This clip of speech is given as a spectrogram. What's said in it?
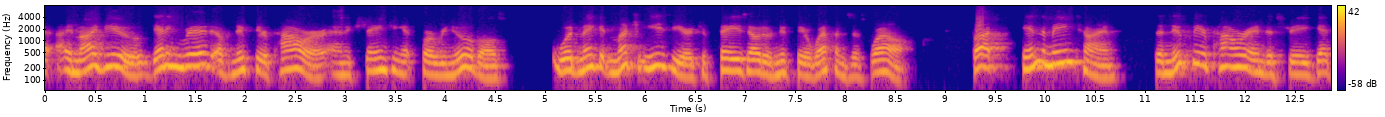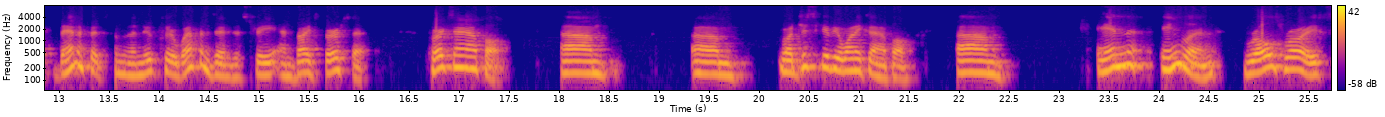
uh, in my view, getting rid of nuclear power and exchanging it for renewables would make it much easier to phase out of nuclear weapons as well. But in the meantime, the nuclear power industry gets benefits from the nuclear weapons industry and vice versa. For example, um, um, well, just to give you one example, um, in England, Rolls-Royce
